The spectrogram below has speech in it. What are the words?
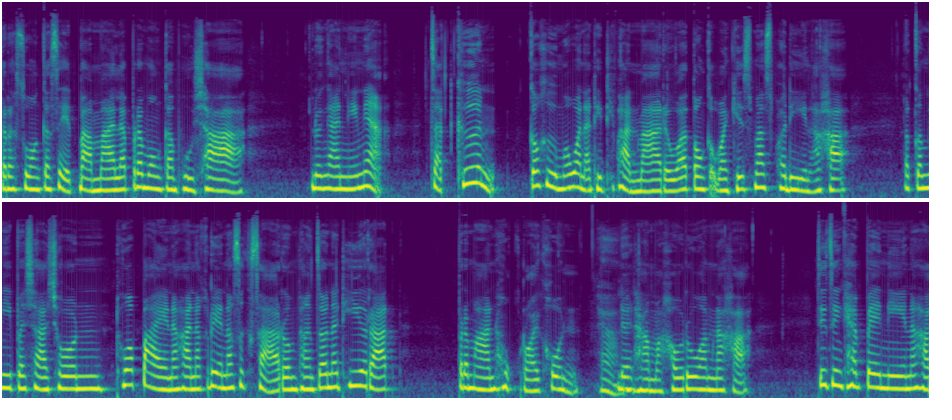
กระทรวงเกษตรป่าไม้และประมงกัมพูชา โดยงานนี้เนี่ยจัดขึ้น ก็คือเมื่อวันอาทิตย์ที่ผ่านมา หรือว่าตรงกับวันคริสต์มาสพอดีนะคะ แล้วก็มีประชาชนทั่วไปนะคะ นักเรียนนักศึกษารวมทั้งเจ้าหน้าที่รัฐประมาณ 600 คนค่ะเดินทางมาเข้าร่วมนะคะ จริงๆ แคมเปญนี้นะคะ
